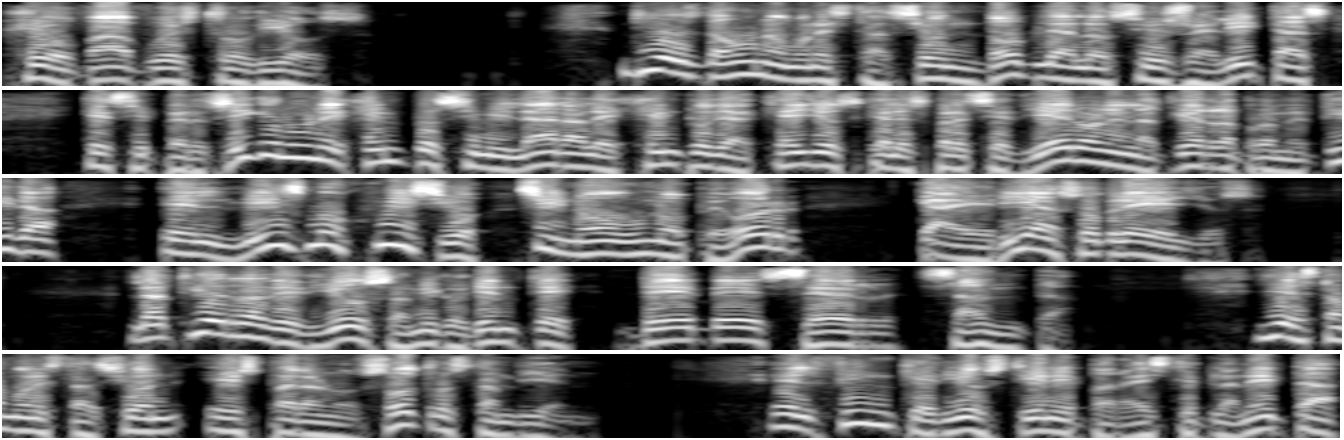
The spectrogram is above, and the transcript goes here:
Jehová vuestro Dios. Dios da una amonestación doble a los israelitas que si persiguen un ejemplo similar al ejemplo de aquellos que les precedieron en la tierra prometida, el mismo juicio, si no uno peor, caería sobre ellos. La tierra de Dios, amigo oyente, debe ser santa. Y esta amonestación es para nosotros también. El fin que Dios tiene para este planeta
